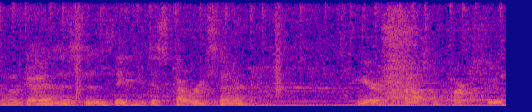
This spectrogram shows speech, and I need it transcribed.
Now guys, this is the Discovery Center here at Thompson Park Zoo.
